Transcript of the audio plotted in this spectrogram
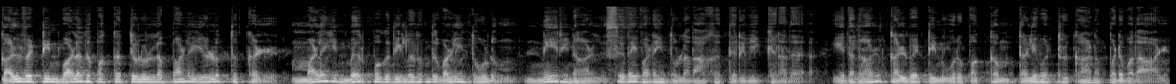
கல்வெட்டின் வலது பக்கத்தில் உள்ள பல எழுத்துக்கள் மலையின் மேற்பகுதியிலிருந்து வழிந்தோடும் நீரினால் சிதைவடைந்துள்ளதாக தெரிவிக்கிறது. இதனால் கல்வெட்டின் ஒரு பக்கம் தெளிவற்று காணப்படுவதால்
